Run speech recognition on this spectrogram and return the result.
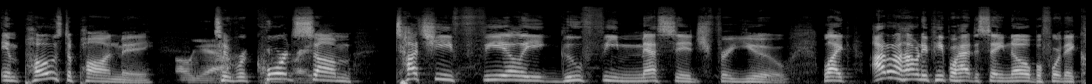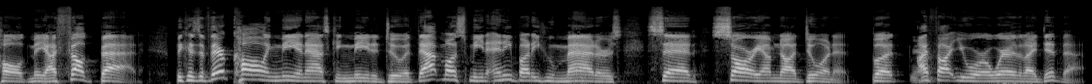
imposed upon me oh, yeah. to record some touchy feely goofy message for you like i don't know how many people had to say no before they called me i felt bad because if they're calling me and asking me to do it that must mean anybody who matters said sorry i'm not doing it but yeah. I thought you were aware that I did that.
